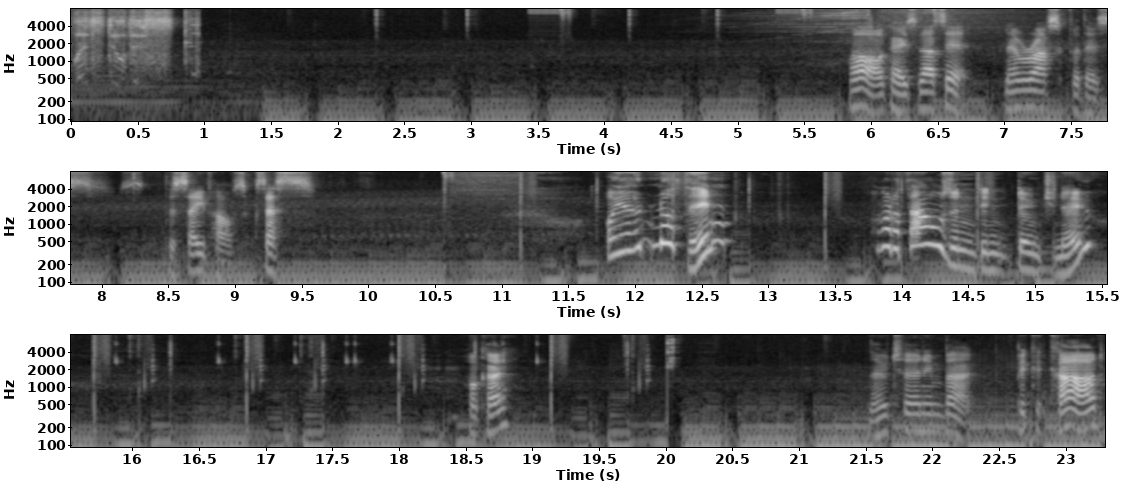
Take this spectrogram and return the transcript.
Let's do this. Oh, okay, so that's it. Never ask for this. The safe house. Success. I earned nothing? I got a thousand, didn't, don't you know? Okay. No turning back. Pick a card.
